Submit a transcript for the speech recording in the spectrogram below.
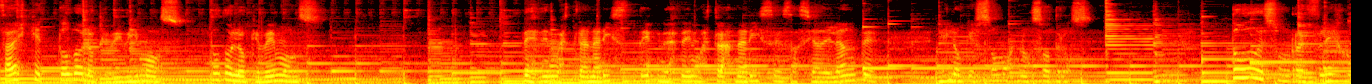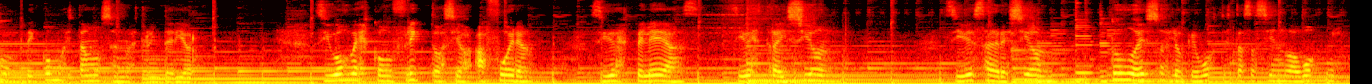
¿Sabes que todo lo que vivimos, todo lo que vemos, desde, nuestra nariz, desde nuestras narices hacia adelante, es lo que somos nosotros. Todo es un reflejo de cómo estamos en nuestro interior. Si vos ves conflicto hacia afuera, si ves peleas, si ves traición, si ves agresión, todo eso es lo que vos te estás haciendo a vos mismo,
